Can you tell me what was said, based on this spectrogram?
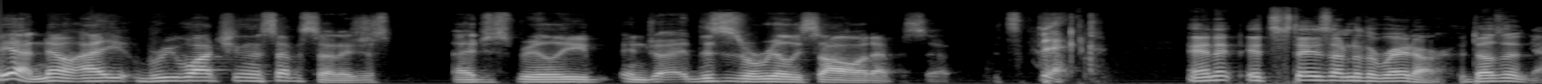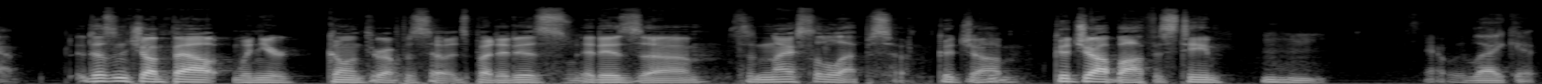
but yeah, no, I rewatching this episode. I just I just really enjoy. This is a really solid episode. It's thick. And it, it stays under the radar. It doesn't Yeah. it doesn't jump out when you're going through episodes, but it is it is um, it's a nice little episode. Good job, good job, office team. Yeah, we like it.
